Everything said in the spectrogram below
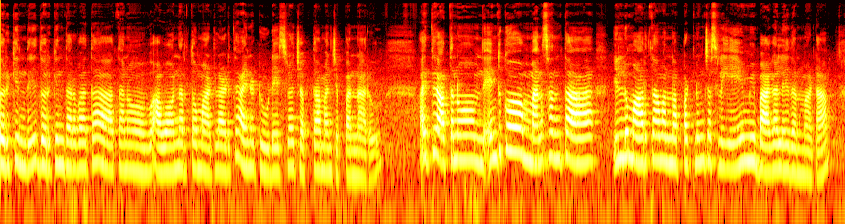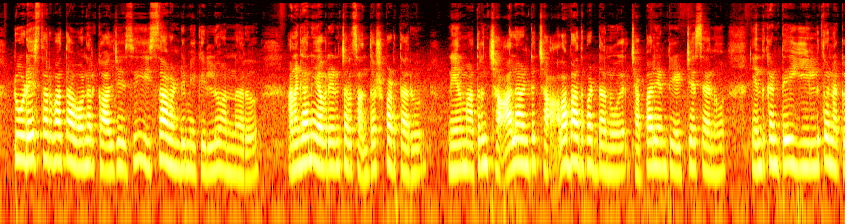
దొరికింది. దొరికిన తర్వాత తను ఆ ఓనర్తో మాట్లాడితే ఆయన టూ డేస్లో చెప్తామని చెప్పన్నారు. అయితే అతను ఎందుకో మనసంతా ఇల్లు మారుతామన్నప్పటి నుంచి అసలు ఏమీ బాగాలేదనమాట టూ డేస్ తర్వాత ఆ ఓనర్ కాల్ చేసి ఇస్తామండి మీకు ఇల్లు అన్నారు. అనగానే ఎవరైనా చాలా సంతోషపడతారు. నేను మాత్రం చాలా అంటే చాలా బాధపడ్డాను. చెప్పాలి అంటే ఏడ్ చేశాను. ఎందుకంటే ఈ ఇల్లుతో నాకు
